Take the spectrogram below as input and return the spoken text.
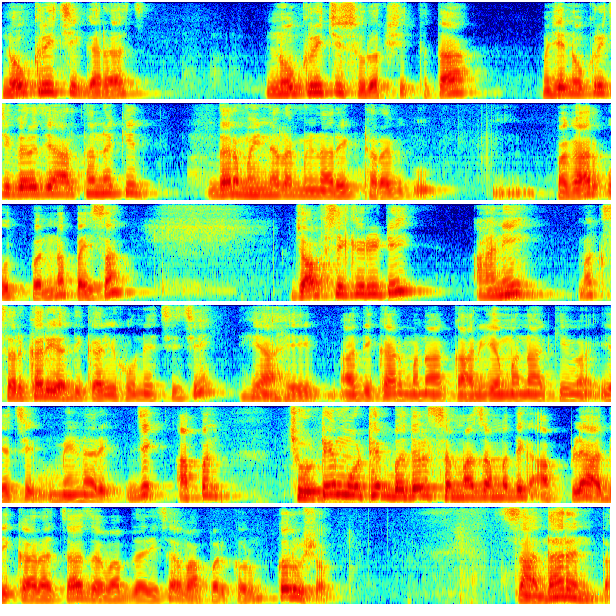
नोकरीची गरज नोकरीची सुरक्षितता म्हणजे नोकरीची गरज या अर्थानं की दर महिन्याला मिळणारे एक ठराविक पगार उत्पन्न पैसा जॉब सिक्युरिटी आणि मग सरकारी अधिकारी होण्याची जे हे आहे अधिकार म्हणा कार्य म्हणा किंवा याचे मिळणारे जे आपण छोटे मोठे बदल समाजामध्ये आपल्या अधिकाराचा जबाबदारीचा वापर करून करू शकतो. साधारणतः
